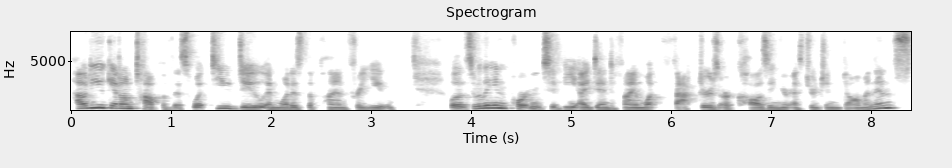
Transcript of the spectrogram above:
how do you get on top of this? What do you do, and what is the plan for you? Well, it's really important to be identifying what factors are causing your estrogen dominance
